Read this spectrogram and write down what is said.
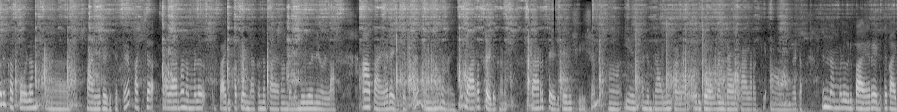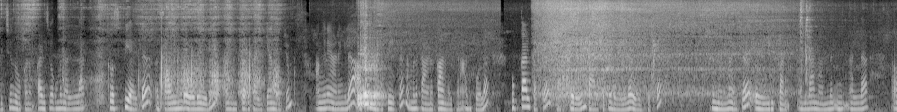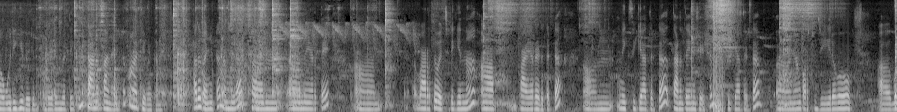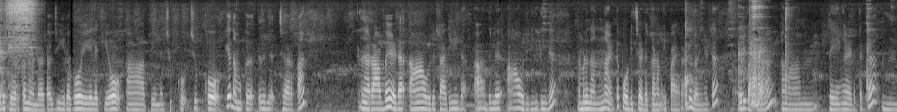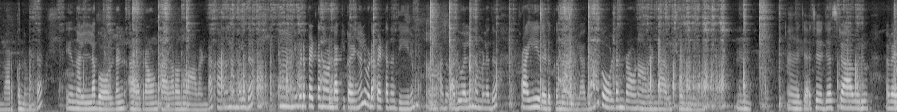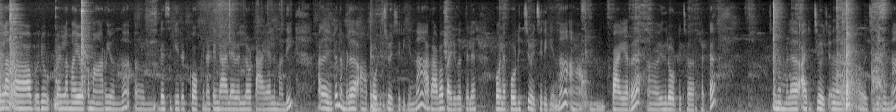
ഒരു കപ്പോളം പയറെടുത്തിട്ട് പച്ച സാധാരണ നമ്മൾ പരിപ്പൊക്കെ ഉണ്ടാക്കുന്ന പയറുണ്ടല്ലോ മുഴുവനെയുള്ള ആ പയറെടുത്തിട്ട് നന്നായിട്ട് വറുത്തെടുക്കണം. വറുത്തെടുത്തതിന് ശേഷം ഈ ബ്രൗൺ കളർ ഒരു ഗോൾഡൻ ബ്രൗൺ കളറൊക്കെ ആവണം കേട്ടോ. എന്നിട്ട് നമ്മൾ ഒരു പയറെടുത്ത് കടിച്ച് നോക്കണം. കടിച്ച് നോക്കുമ്പോൾ നല്ല ക്രിസ്പി ആയിട്ട് സൗണ്ടോടുകൂടി നമുക്കത് കഴിക്കാൻ പറ്റും. അങ്ങനെയാണെങ്കിൽ അത് നിർത്തിയിട്ട് നമ്മൾ തണുക്കാൻ വയ്ക്കണം അതുപോലെ മുക്കാൽ കപ്പ് ശർക്കരയും കപ്പ് വെള്ളം ഒഴിച്ചിട്ട് നന്നായിട്ട് ഉരുക്കണം. എല്ലാം നന്ന നല്ല ഉരുകി വരും. വരുമ്പോഴത്തേക്കും തണുക്കാനായിട്ട് മാറ്റി വെക്കണം. അത് കഴിഞ്ഞിട്ട് നമ്മൾ നേരത്തെ വറുത്ത് വച്ചിരിക്കുന്ന ആ പയറെടുത്തിട്ട് മിക്സിക്കകത്തിട്ട് തണുത്തതിന് ശേഷം മിക്സിക്കകത്തിട്ട് ഞാൻ കുറച്ച് ജീരകവും കൂടി ചേർക്കുന്നുണ്ട് കേട്ടോ. ജീരകമോ ഏലക്കയോ പിന്നെ ചുക്കോ ചുക്കോ ഒക്കെ നമുക്ക് ഇതിൽ ചേർക്കാം. റവയുടെ ആ ഒരു തരിയുടെ അതിൽ ആ ഒരു രീതിയിൽ നമ്മൾ നന്നായിട്ട് പൊടിച്ചെടുക്കണം ഈ പയർ അത് കഴിഞ്ഞിട്ട് ഒരു കപ്പോളം തേങ്ങ എടുത്തിട്ട് വറുക്കുന്നുണ്ട്. ഇത് നല്ല ഗോൾഡൻ ബ്രൗൺ കളറൊന്നും ആവണ്ട. കാരണം നമ്മളിത് ഇവിടെ പെട്ടെന്ന് ഉണ്ടാക്കി കഴിഞ്ഞാൽ ഇവിടെ പെട്ടെന്ന് തീരും. അത് അതുപോലെ നമ്മളിത് ഫ്രൈ ചെയ്തെടുക്കുന്നതാണല്ലോ. അതുകൊണ്ട് ഗോൾഡൻ ബ്രൗൺ ആവേണ്ട ആവശ്യമൊന്നുമില്ല. ജസ്റ്റ് ആ ഒരു വെള്ളം ആ ഒരു വെള്ളമയമൊക്കെ മാറി ഒന്ന് ഡെസിക്കേറ്റഡ് കോക്കനട്ടിന്റെ ആ ലെവലിലോട്ടായാലും മതി. അത് കഴിഞ്ഞിട്ട് നമ്മൾ ആ പൊടിച്ച് വെച്ചിരിക്കുന്ന റവ പരുവത്തിൽ പോലെ പൊടിച്ച് വെച്ചിരിക്കുന്ന ആ പയർ ഇതിലോട്ട് ചേർത്തിട്ട് നമ്മൾ അരിച്ച് വെച്ച് വെച്ചിരിക്കുന്ന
